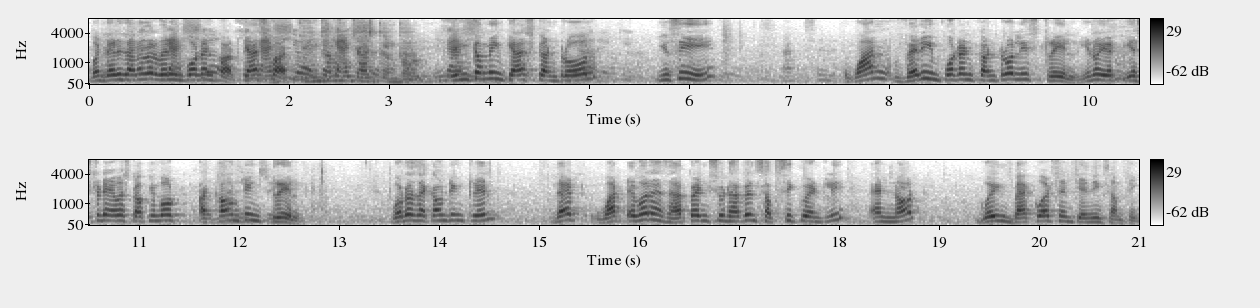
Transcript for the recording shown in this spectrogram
But there is another very important part, cash part. Incoming cash control. Incoming cash control. You see, one very important control is trail. You know, yesterday I was talking about accounting trail. What was accounting trail? that whatever has happened should happen subsequently and not going backwards and changing something.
